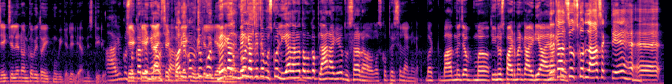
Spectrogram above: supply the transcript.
जेक चिलेन को भी तो एक मूवी के लिए लिया मिस्टीरियो आगे कुछ तो कर देंगे ना उसका। और देखो, तुमको- मेरे ख्याल मेरे ख्याल से जब उसको लिया था ना तब उनका प्लान आगे का दूसरा रहा होगा उसको फिर से लाने का। बट बाद में जब तीनों स्पाइडरमैन का आइडिया आया मेरे ख्याल तो- से उसको ला सकते हैं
